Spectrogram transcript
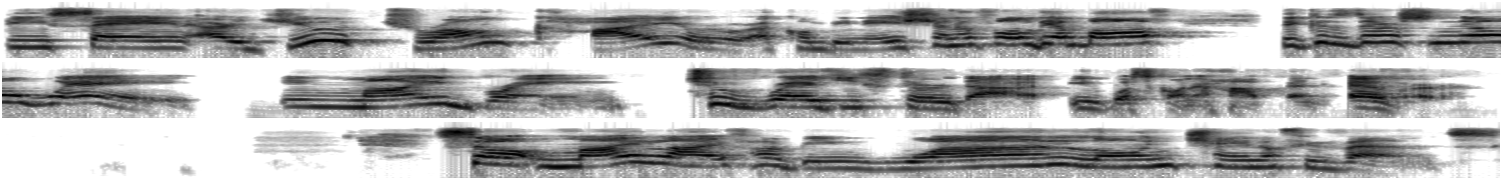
be saying, Are you drunk, high, or a combination of all the above? Because there's no way in my brain to register that it was going to happen ever. So my life have been one long chain of events,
